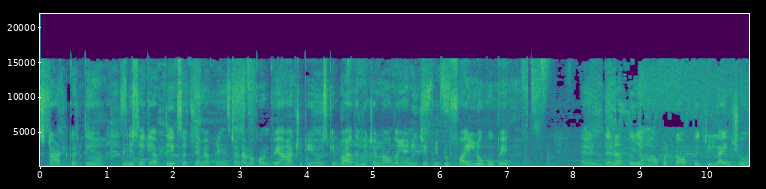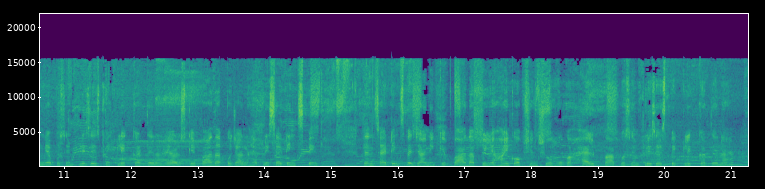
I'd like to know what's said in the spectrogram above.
स्टार्ट करते हैं। जैसा कि आप देख सकते हैं मैं अपने इंस्टाग्राम अकाउंट पर आ चुकी हूँ। उसके बाद हमें चलना होगा या नीचे अपनी प्रोफ़ाइल लोगों पे। एंड देन आपको यहाँ ऊपर टॉप पे थ्री लाइन शो होंगे। आपको सिंपली से इस पर क्लिक कर देना है और उसके बाद आपको जाना है अपनी सेटिंग्स पे। देन सेटिंग्स पे जाने के बाद आपको यहाँ एक ऑप्शन शो होगा हेल्प आपको सिंपली से इस पर क्लिक कर देना है।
